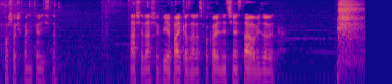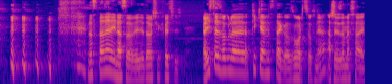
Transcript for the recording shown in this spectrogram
ta poszłość, pani Kalisto? Da się, da się, wbije pajka zaraz, spokojnie, nic się nie stało, widzowie. no stanęli na sobie, nie dało się chwycić. Kalisto jest w ogóle pikiem z tego, z Warców, nie? A czy z MSI.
